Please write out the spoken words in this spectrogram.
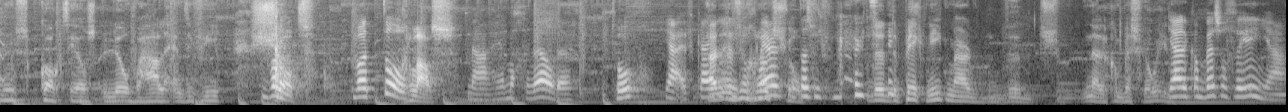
Koens Cocktails Lulverhalen MTV Shot Wat top. glas. Nou, helemaal geweldig. Toch? Ja, even kijken Ah, of dat is een groot shot. Dat die vermerkt De, de pik niet, maar de, nou, er komt best veel in. Ja, er kan best wel veel in, ja.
